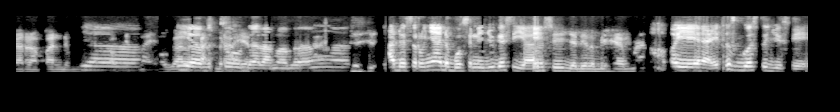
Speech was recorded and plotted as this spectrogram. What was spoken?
karena pandemi ya. COVID-19. iya betul, berakhir. udah lama banget. ada serunya, ada bosennya juga sih ya. Itu sih, jadi lebih hemat. Oh iya, itu gue setuju sih.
